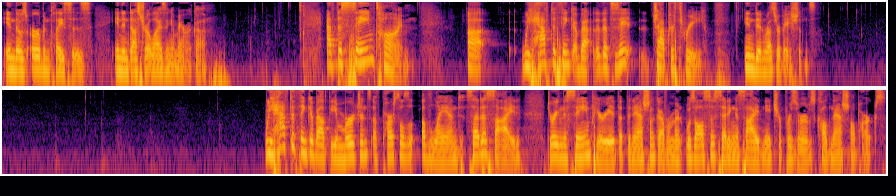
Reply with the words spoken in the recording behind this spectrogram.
in those urban places in industrializing America. At the same time, uh, we have to think about that's chapter three, Indian reservations. We have to think about the emergence of parcels of land set aside during the same period that the national government was also setting aside nature preserves called national parks.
